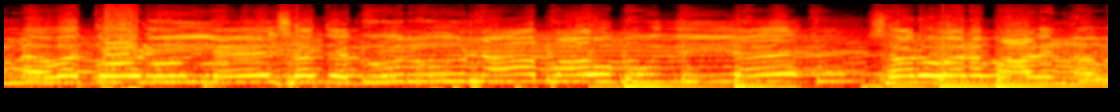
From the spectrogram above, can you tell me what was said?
નવ તોડીએ સતગુરુ ના પાવ બુદીએ સરોવર પાળ નવ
